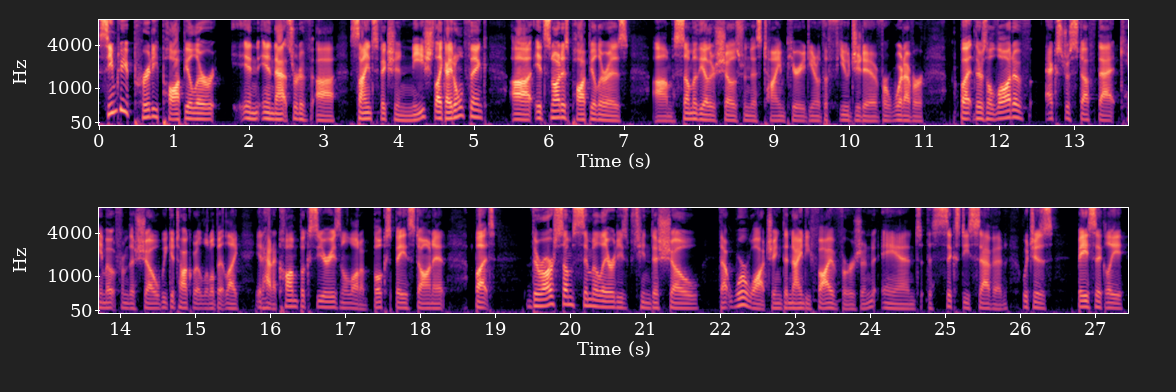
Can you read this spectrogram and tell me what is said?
seemed to be pretty popular in in that sort of uh, science fiction niche. Like, I don't think uh, it's not as popular as um, some of the other shows from this time period. You know, The Fugitive or whatever. But there's a lot of extra stuff that came out from the show. We could talk about a little bit. Like, it had a comic book series and a lot of books based on it. But there are some similarities between this show that we're watching, the 95 version, and the 67, which is basically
